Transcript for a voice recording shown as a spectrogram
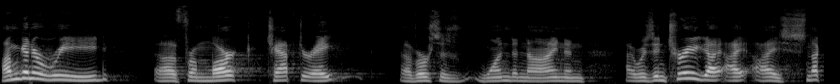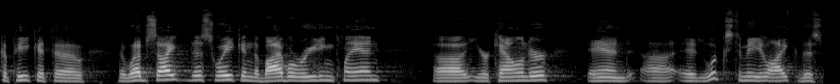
I'm going to read uh, from Mark chapter 8, uh, verses 1 to 9. And I was intrigued. I, I, I, snuck a peek at the, the website this week in the Bible reading plan, uh, your calendar. And uh, it looks to me like this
